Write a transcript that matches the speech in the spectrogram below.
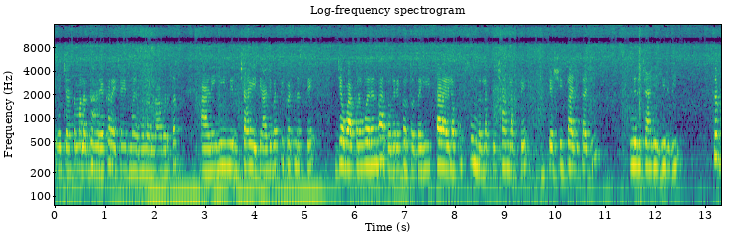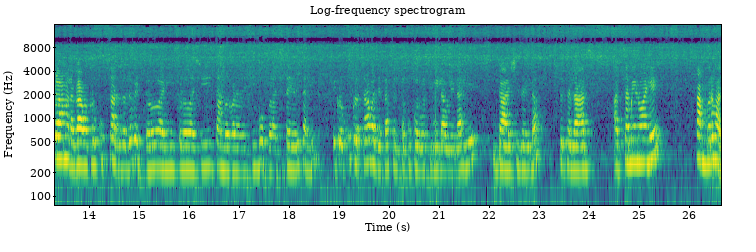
ह्याच्या असं मला घाऱ्या करायच्या आहेत माझ्या मुलांना आवडतात. आणि ही मिरची आहे ती अजिबात तिखट नसते. जेव्हा आपण वरण भात वगैरे करतो तर ही तळायला खूप सुंदर लागते छान लागते. ती अशी ताजी ताजी मिरची आहे हिरवी. सगळं आम्हाला गावाकडं खूप ताजं ताजं भेटतं. आणि इकडं अशी सांबर बनवण्याची भोपळाची तयारी चालली. इकडं कुकरचा आवाज येत असेल तर कुकरवरती मी लावलेला आहे डाळ शिजायला. तर चला आज आजचा मेनू आहे सांबर भात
